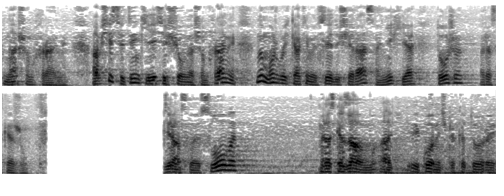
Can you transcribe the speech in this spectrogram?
в нашем храме. А вообще святынки есть еще в нашем храме. Ну, может быть, как-нибудь в следующий раз о них я тоже расскажу взял свое слово, рассказал о иконочках, которые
